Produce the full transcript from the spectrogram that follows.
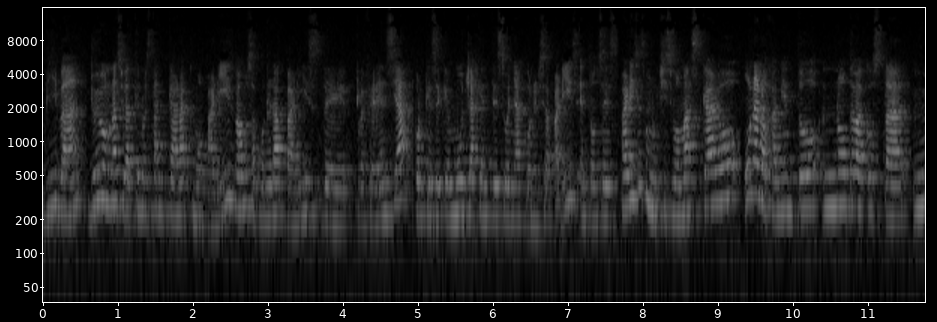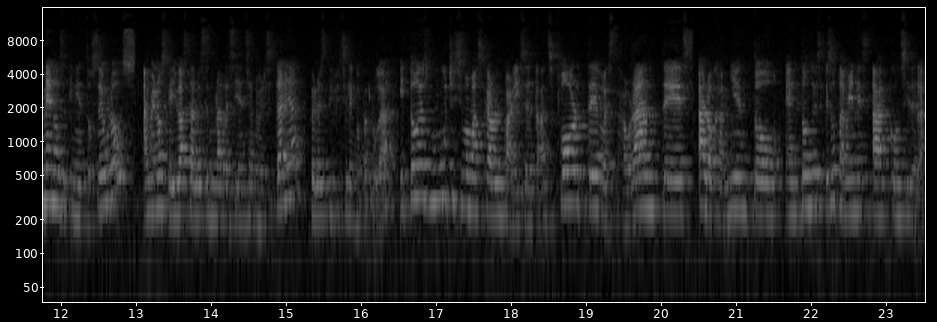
vivan. Yo vivo en una ciudad que no es tan cara como París. Vamos a poner a París de referencia porque sé que mucha gente sueña con irse a París. Entonces, París es muchísimo más caro. Un alojamiento no te va a costar menos de 500 euros, a menos que vivas tal vez en una residencia universitaria, pero es difícil encontrar lugar. Y todo es muchísimo más caro en París, el transporte, restaurantes, alojamiento, entonces eso también es a considerar.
